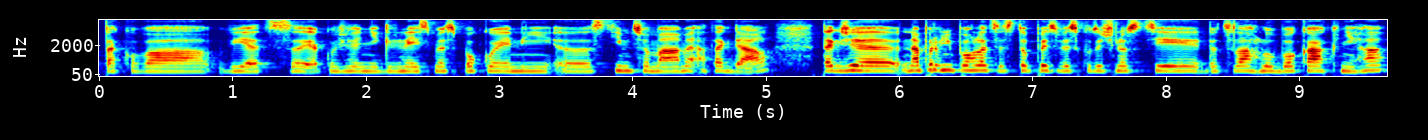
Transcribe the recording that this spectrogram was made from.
taková věc, jakože nikdy nejsme spokojení uh, s tím, co máme a tak dál. Takže na první pohled cestopis ve skutečnosti docela hluboká kniha,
